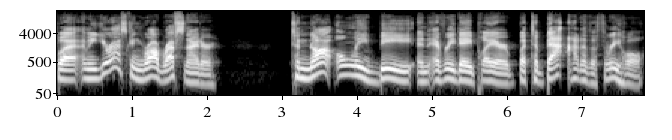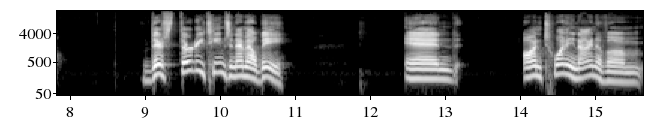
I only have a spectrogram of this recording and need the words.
But I mean, you're asking Rob Refsnyder to not only be an everyday player, but to bat out of the three hole. There's 30 teams in MLB, and on 29 of them,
